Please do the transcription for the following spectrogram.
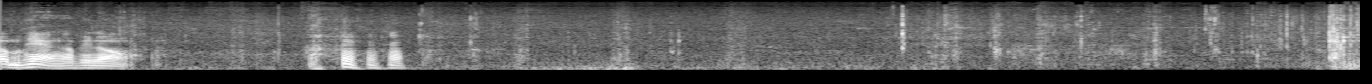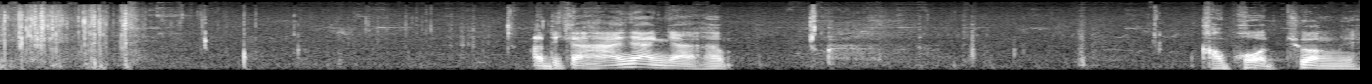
ลมแห้งครับพี่น้อง อันนี้ก็หาย่างยากครับ เขาโพดช่วงนี้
